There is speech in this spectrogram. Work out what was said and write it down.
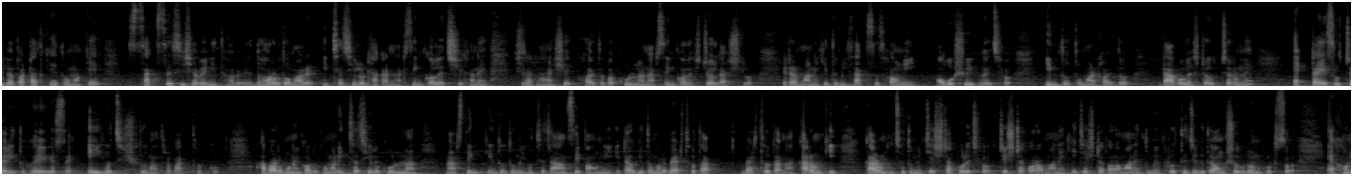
ব্যাপারটাকে তোমাকে সাকসেস হিসাবে নিতে হবে। ধরো তোমার ইচ্ছা ছিল ঢাকা নার্সিং কলেজ সেখানে সেটা না এসে হয়তো বা খুলনা নার্সিং কলেজ চলে আসলো। এটার মানে কি তুমি সাকসেস হওনি? অবশ্যই হয়েছো। কিন্তু তোমার হয়তো ডাবল এসটা উচ্চারণে একটা এস উচ্চারিত হয়ে গেছে। এই হচ্ছে শুধুমাত্র পার্থক্য। আবার মনে করো, তোমার ইচ্ছা ছিল খুলনা নার্সিং, কিন্তু তুমি হচ্ছে চান্সই পাওনি। এটাও কি তোমার ব্যর্থতা? ব্যর্থতা না। কারণ কি? কারণ হচ্ছে তুমি চেষ্টা করেছ। চেষ্টা করা মানে কি? চেষ্টা করা মানে তুমি প্রতিযোগিতায় অংশগ্রহণ করছ। এখন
